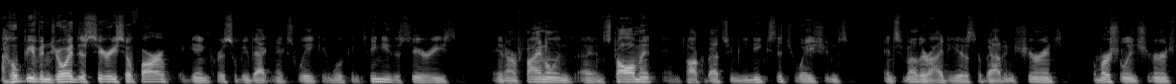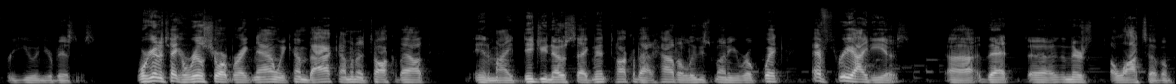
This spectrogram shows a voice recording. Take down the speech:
I hope you've enjoyed this series so far. Again, Chris will be back next week, and we'll continue the series in our final in, uh, installment and talk about some unique situations and some other ideas about insurance, commercial insurance for you and your business. We're going to take a real short break now. When we come back, I'm going to talk about in my Did You Know segment, talk about how to lose money real quick. I have three ideas uh, that, uh, and there's lots of them,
